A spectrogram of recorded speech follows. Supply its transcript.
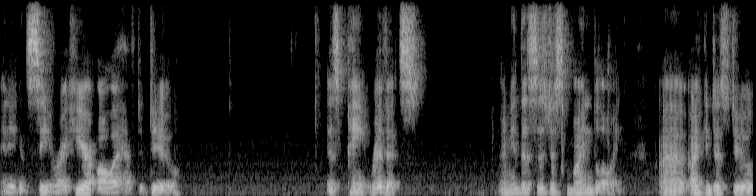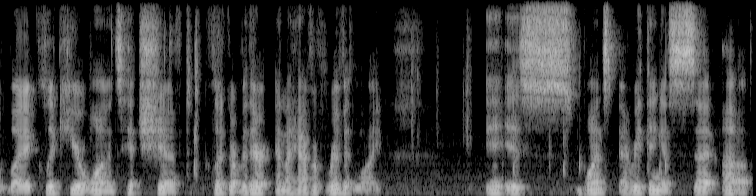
And you can see right here, all I have to do is paint rivets. I mean, this is just mind-blowing. Uh, I can just do, like, click here once, hit shift, click over there, and I have a rivet line. It is, once everything is set up,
